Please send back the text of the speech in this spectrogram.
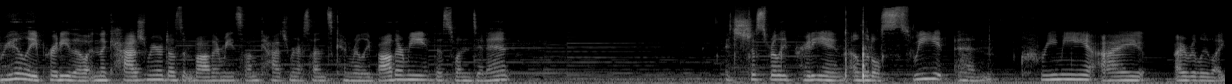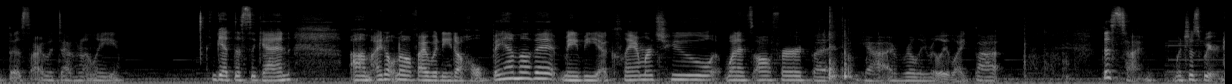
really pretty though, and the cashmere doesn't bother me. Some cashmere scents can really bother me. This one didn't. It's just really pretty and a little sweet and creamy. I I really like this. I would definitely get this again. Um, I don't know if I would need a whole bam of it, maybe a clam or two when it's offered, but yeah, I really, really like that this time, which is weird.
